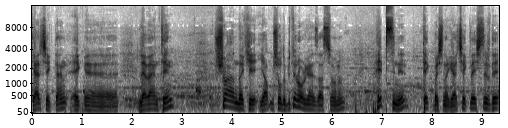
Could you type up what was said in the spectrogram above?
Gerçekten e, e, Levent'in şu andaki yapmış olduğu bütün organizasyonun hepsini tek başına gerçekleştirdi ve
